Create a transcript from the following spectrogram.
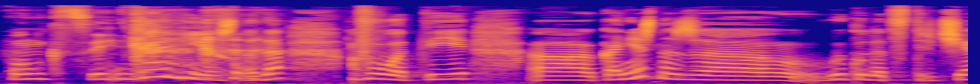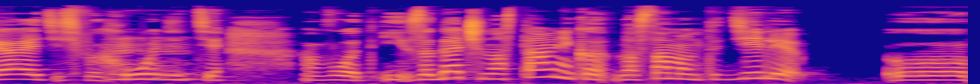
функций. Конечно, да. Вот. И, а, конечно же, вы куда-то встречаетесь, выходите. Mm-hmm. Вот. И задача наставника на самом-то деле э,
